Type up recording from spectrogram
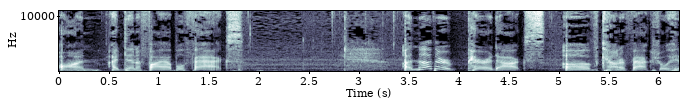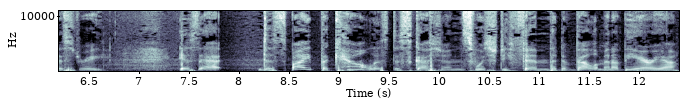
on identifiable facts. Another paradox of counterfactual history is that despite the countless discussions which defend the development of the area,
